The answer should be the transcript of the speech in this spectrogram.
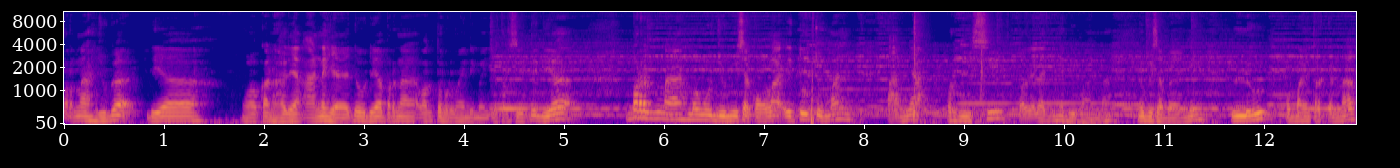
Pernah juga dia melakukan hal yang aneh ya itu dia pernah waktu bermain di Manchester City dia pernah mengunjungi sekolah itu cuman tanya permisi toiletnya di mana? Lu bisa bayangin lu pemain terkenal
